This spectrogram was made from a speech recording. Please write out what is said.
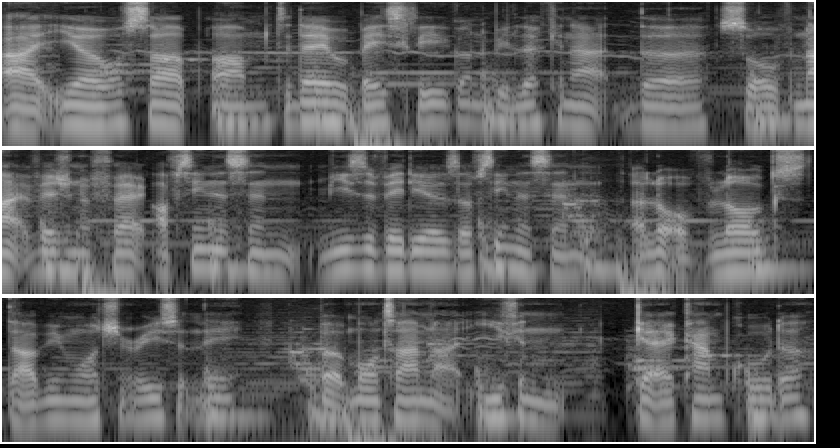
Alright, yo, what's up? Um, today we're basically going to be looking at the sort of night vision effect. I've seen this in music videos, I've seen this in a lot of vlogs that I've been watching recently, but more time like you can get a camcorder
